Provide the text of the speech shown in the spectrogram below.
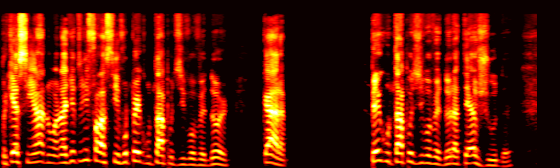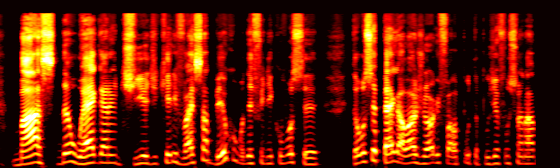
Porque assim, ah, não, não adianta nem falar assim, eu vou perguntar para o desenvolvedor. Cara, Perguntar para o desenvolvedor até ajuda, mas não é garantia de que ele vai saber como definir com você. Então você pega lá, joga e fala, puta, podia funcionar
